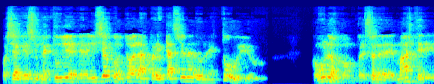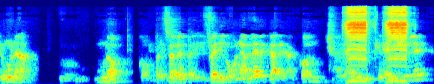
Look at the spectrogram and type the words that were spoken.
O sea que es un estudio de televisión con todas las prestaciones de un estudio, con unos compresores de mastering, una, unos compresores periféricos, una merca de la concha, de increíble.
